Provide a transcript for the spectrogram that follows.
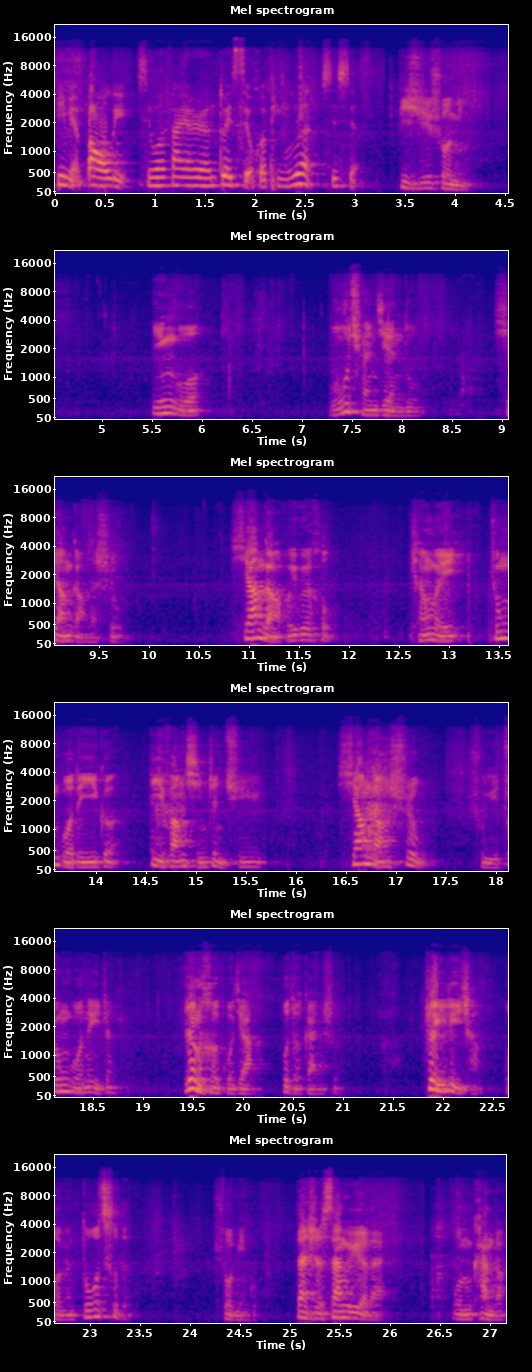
避免暴力。请问发言人对此有何评论？谢谢。必须说明，英国无权监督香港的事务。香港回归后，成为中国的一个地方行政区域，香港事务属于中国内政，任何国家不得干涉。这一立场我们多次的说明过。但是三个月来，我们看到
